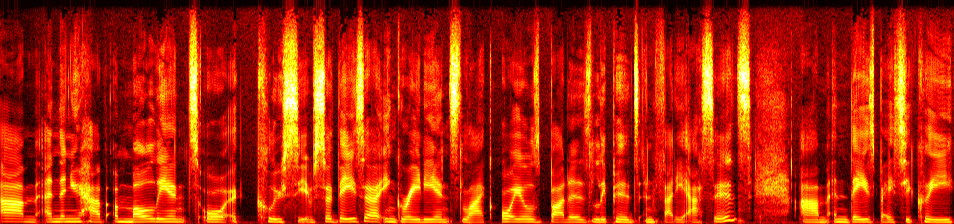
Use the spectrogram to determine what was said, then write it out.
Um, and then you have emollients or occlusives. So these are ingredients like oils, butters, lipids, and fatty acids. Um, and these basically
